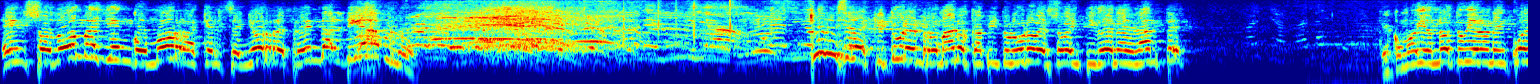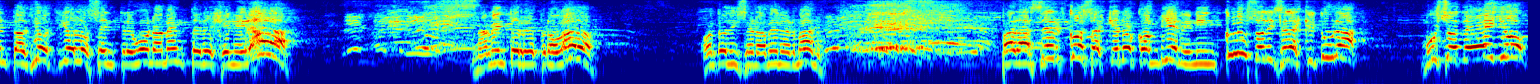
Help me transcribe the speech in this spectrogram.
en Sodoma y en Gomorra, que el Señor reprenda al diablo. ¿Qué dice la escritura en Romanos capítulo 1, verso 22 en adelante? Que como ellos no tuvieron en cuenta a Dios, Dios los entregó una mente degenerada, una mente reprobada. ¿Cuántos dicen amén, hermano? Para hacer cosas que no convienen. Incluso, dice la escritura, muchos de ellos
